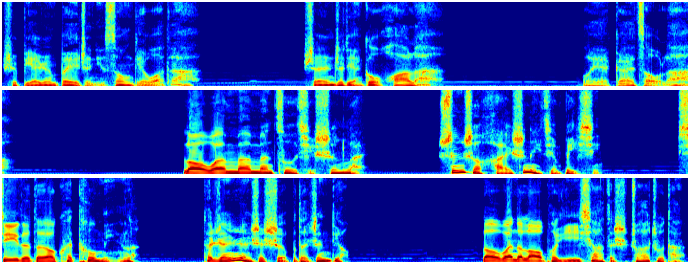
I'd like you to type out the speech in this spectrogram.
是别人背着你送给我的，省着点够花了，我也该走了。”老万慢慢坐起身来，身上还是那件背心，洗的都要快透明了，他仍然是舍不得扔掉。老万的老婆一下子是抓住他，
